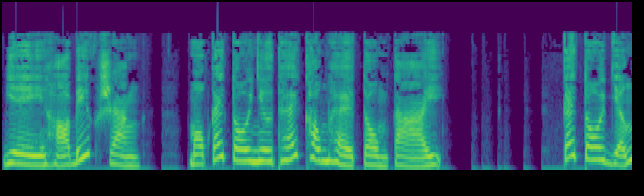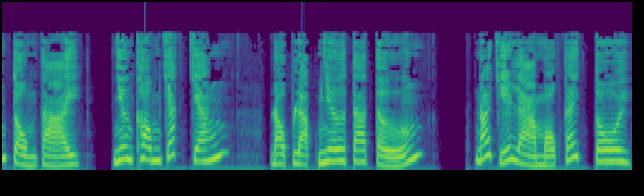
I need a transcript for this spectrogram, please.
Vì họ biết rằng một cái tôi như thế không hề tồn tại. Cái tôi vẫn tồn tại, nhưng không chắc chắn, độc lập như ta tưởng. Nó chỉ là một cái tôi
